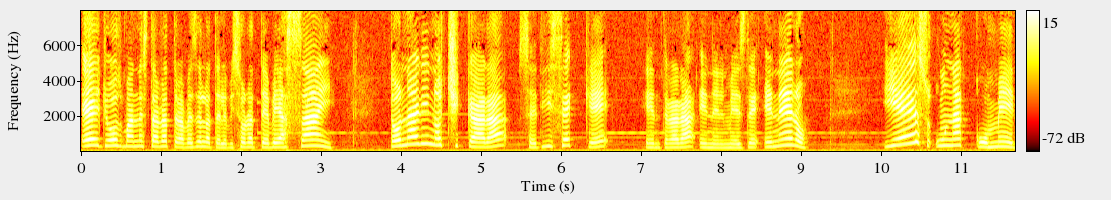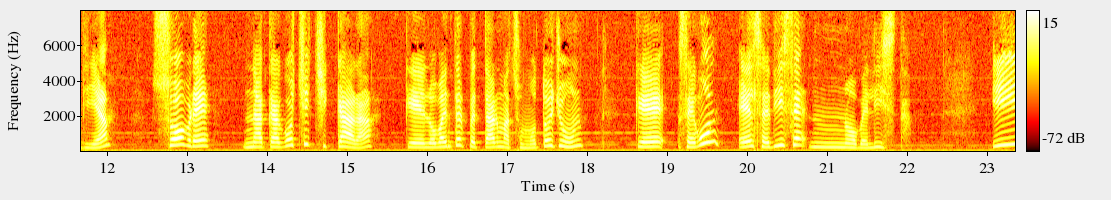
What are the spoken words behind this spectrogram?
ellos van a estar a través de la televisora TV Asai. Tonari no Chikara se dice que entrará en el mes de enero. Y es una comedia sobre Nakagochi Chikara, que lo va a interpretar Matsumoto Jun, que según él se dice novelista. Y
